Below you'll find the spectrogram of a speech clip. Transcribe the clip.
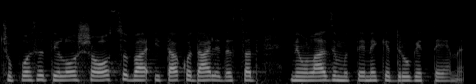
ću postati loša osoba i tako dalje, da sad ne ulazim u te neke druge teme.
